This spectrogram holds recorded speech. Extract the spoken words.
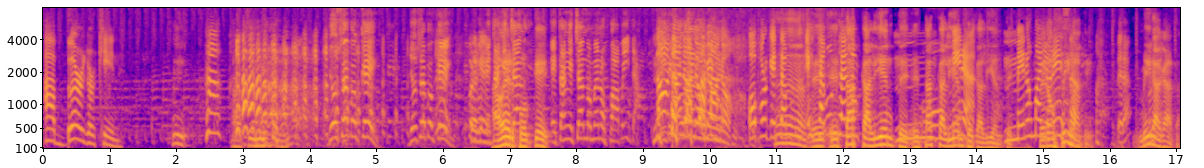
a Burger King? Sí. Yo sé por qué. Yo sé por qué. ¿Por qué? están A ver, echando- ¿por qué? Están echando menos papitas. No, no, no, no, no, no. O porque están, Ah, están eh, estás caliente, Mm, estás caliente, mira, caliente. Menos Pero mayonesa. fíjate, Espera. Mira, gata,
